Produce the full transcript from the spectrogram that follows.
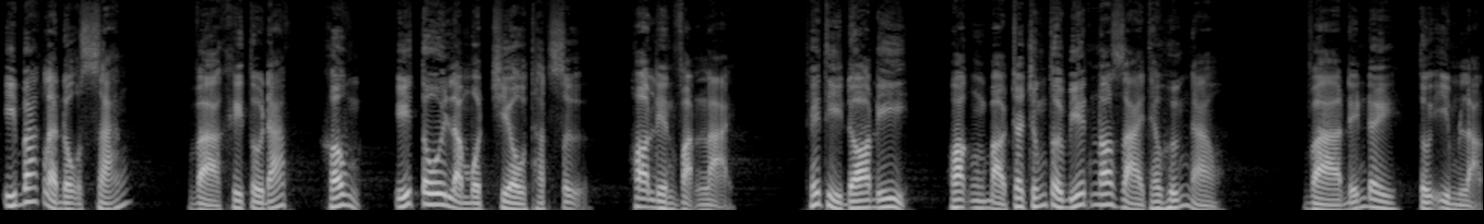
ý bác là độ sáng. Và khi tôi đáp, không, ý tôi là một chiều thật sự, họ liền vặn lại. Thế thì đo đi, hoặc bảo cho chúng tôi biết nó dài theo hướng nào. Và đến đây tôi im lặng,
